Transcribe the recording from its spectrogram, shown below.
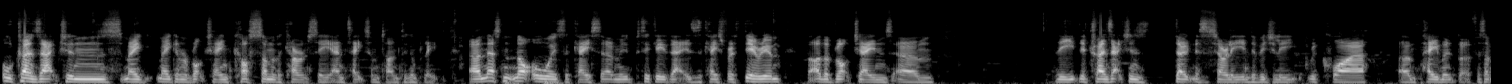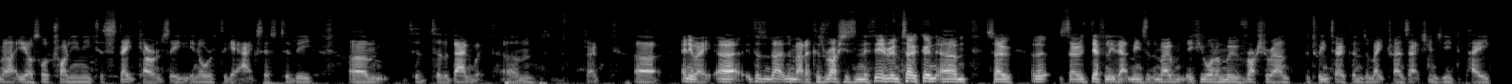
all transactions make, made on a blockchain cost some of the currency and take some time to complete. Um, that's not always the case. I mean, particularly that is the case for Ethereum, but other blockchains, um, the the transactions don't necessarily individually require um, payment, but for something like EOS or Tron, you need to stake currency in order to get access to the um, to, to, the bandwidth. Um, so uh, anyway, uh, it doesn't, doesn't matter because Rush is an Ethereum token. Um, so uh, so definitely that means at the moment, if you want to move Rush around between tokens and make transactions, you need to pay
